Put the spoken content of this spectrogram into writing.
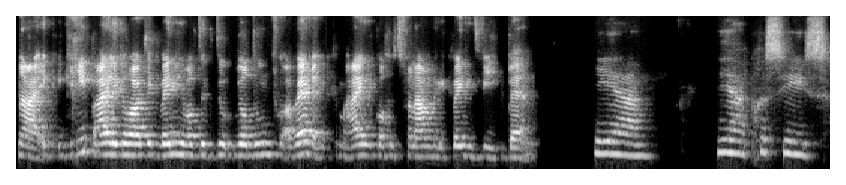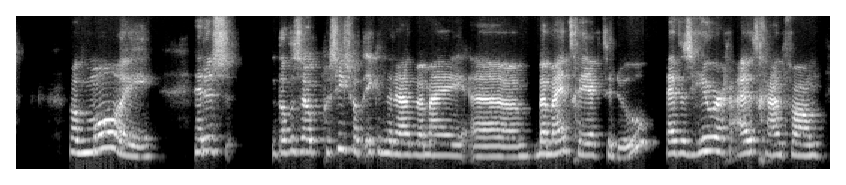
nou, ik, ik riep eigenlijk heel hard, ik weet niet wat ik do wil doen voor werk. Maar eigenlijk was het voornamelijk, ik weet niet wie ik ben. Ja, ja, precies. Wat mooi. dus dat is ook precies wat ik inderdaad bij, mij, uh, bij mijn trajecten doe. Het is heel erg uitgaan van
